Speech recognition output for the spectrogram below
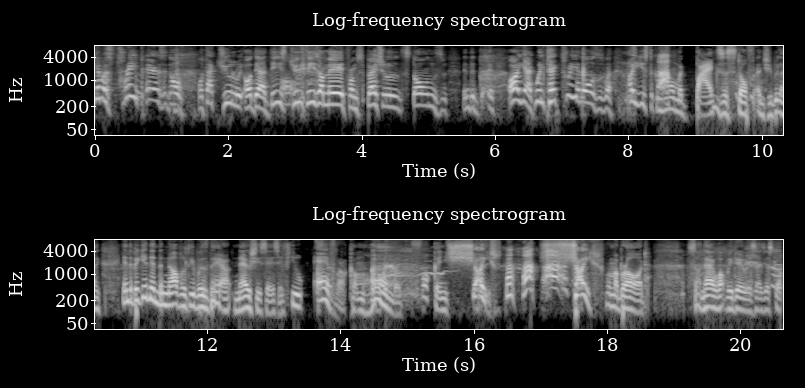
give us three pairs of those oh that jewellery oh yeah these ju- these are made from special stones in the oh yeah we'll take three of those as well I used to come home with bags of stuff and she'd be like in the beginning the novelty was there now she says if you ever come home with fucking shite shite from abroad so now what we do is I just go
